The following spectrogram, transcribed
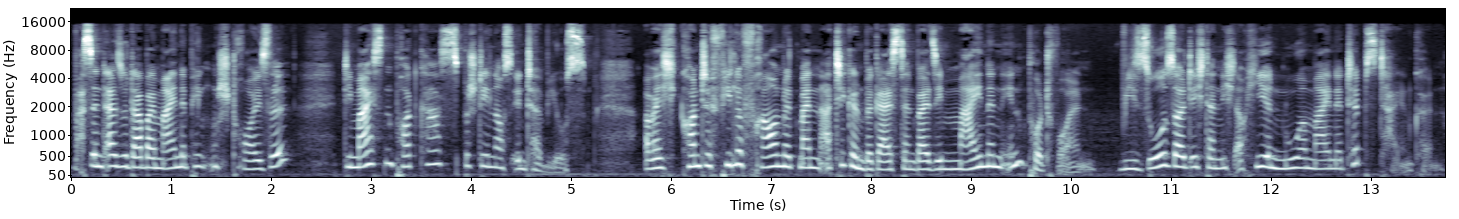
Was sind also dabei meine pinken Streusel? Die meisten Podcasts bestehen aus Interviews. Aber ich konnte viele Frauen mit meinen Artikeln begeistern, weil sie meinen Input wollen, Wieso sollte ich dann nicht auch hier nur meine Tipps teilen können?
